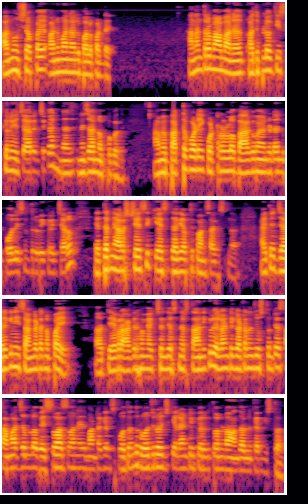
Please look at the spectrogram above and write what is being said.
అనూషపై అనుమానాలు బలపడ్డాయి. అనంతరం ఆమె అదుపులోకి తీసుకుని విచారించగా నిజాన్ని ఒప్పుకుంది. ఆమె భర్త కూడా ఈ కుట్రలో భాగమై ఉండడాన్ని పోలీసులు ధృవీకరించారు. ఇద్దరిని అరెస్ట్ చేసి కేసు దర్యాప్తు కొనసాగిస్తున్నారు. అయితే జరిగిన ఈ సంఘటనపై తీవ్ర ఆగ్రహం వ్యక్తం చేస్తున్నారు స్థానికులు. ఇలాంటి ఘటనలు చూస్తుంటే సమాజంలో విశ్వాసం అనేది మంట కలిసిపోతుంది రోజు రోజుకి ఇలాంటివి పెరుగుతుండడం ఆందోళన కలిగిస్తుంది.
